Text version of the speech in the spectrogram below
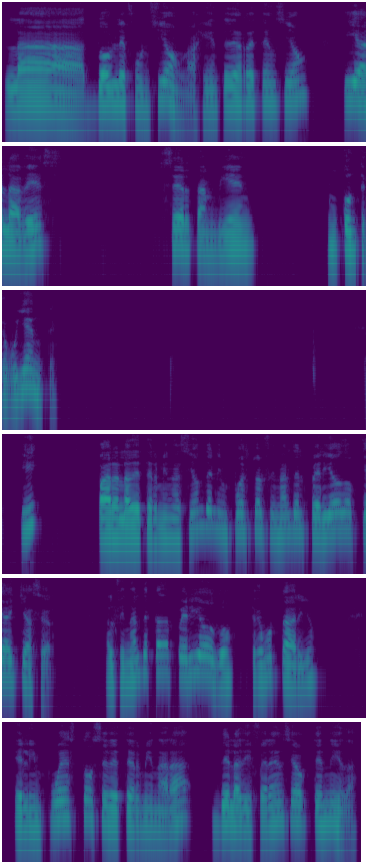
la doble función, agente de retención y a la vez ser también un contribuyente. Y para la determinación del impuesto al final del periodo, ¿qué hay que hacer? Al final de cada periodo tributario, el impuesto se determinará de la diferencia obtenida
